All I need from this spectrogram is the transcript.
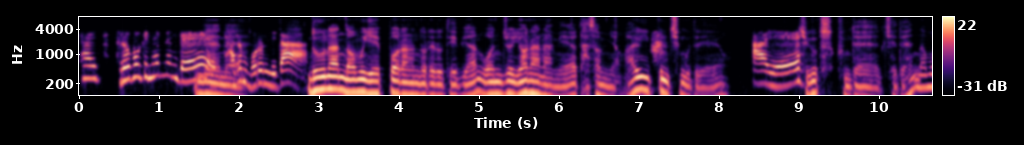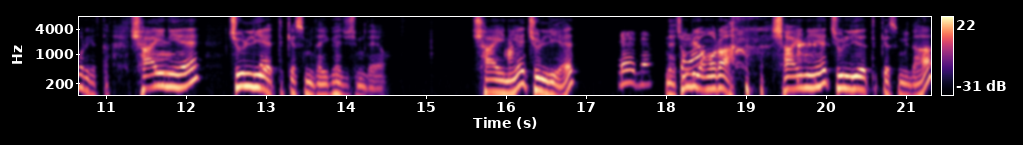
잘 들어보긴 했는데 네네. 잘은 모릅니다. 누난 너무 예뻐라는 노래로 데뷔한 원조 연하남이에요. 다섯 명. 아유 이쁜 친구들이에요. 아 예. 지금 군대 제대했나 모르겠다. 샤이니의 음. 줄리엣 네. 듣겠습니다. 이거 해주시면 돼요. 샤이니의 아. 줄리엣. 네네. 네, 전부 영어라. 샤이니의 줄리엣 듣겠습니다.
